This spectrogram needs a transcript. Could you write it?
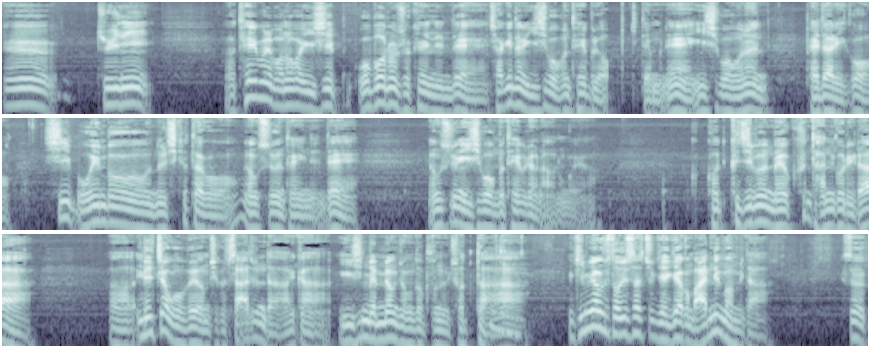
그 주인이 어, 테이블 번호가 25번으로 적혀 있는데 자기들은 25번 테이블이 없기 때문에 25번은 배달이고 15인분을 시켰다고 영수증은 되어 있는데 영수증에 25번 테이블이 나오는 거예요. 그 집은 매우 큰 단골이라 어, 1.5배 음식을 싸준다. 그러니까 20몇 명 정도 분을 줬다. 네. 김영수 도지사 쪽 얘기하고 맞는 겁니다. 그래서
